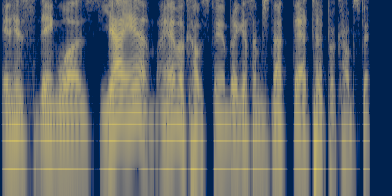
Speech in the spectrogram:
And his thing was, Yeah, I am. I am a Cubs fan, but I guess I'm just not that type of Cubs fan.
